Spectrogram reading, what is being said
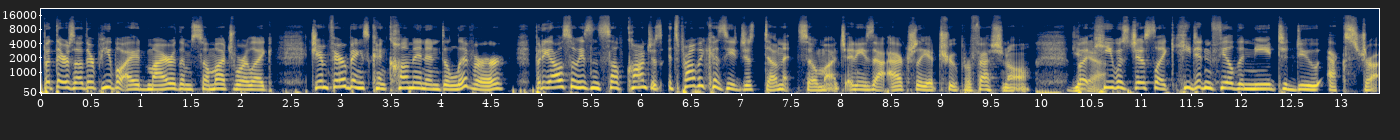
but there's other people I admire them so much. Where like Jim Fairbanks can come in and deliver, but he also isn't self conscious. It's probably because he's just done it so much, and he's actually a true professional. But he was just like he didn't feel the need to do extra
